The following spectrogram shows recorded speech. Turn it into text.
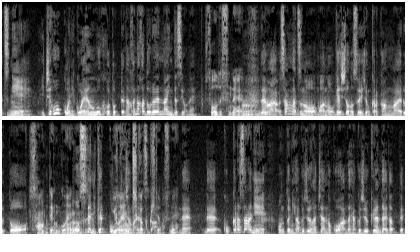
月に一方向に5円動くことってなかなかドル円ないんですよね。そうですね。うん、で、まあ、3月のあの月初の水準から考えると、3.5円もうすでに結構来てるじゃないですか。近く来てますね。ねで、ここからさらに本当に118円の後半だ、119円台だって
